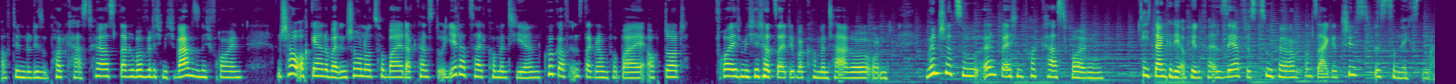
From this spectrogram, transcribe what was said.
auf dem du diesen Podcast hörst. Darüber würde ich mich wahnsinnig freuen. Und schau auch gerne bei den Shownotes vorbei, dort kannst du jederzeit kommentieren. Guck auf Instagram vorbei, auch dort freue ich mich jederzeit über Kommentare und Wünsche zu irgendwelchen Podcast-Folgen. Ich danke dir auf jeden Fall sehr fürs Zuhören und sage Tschüss, bis zum nächsten Mal.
